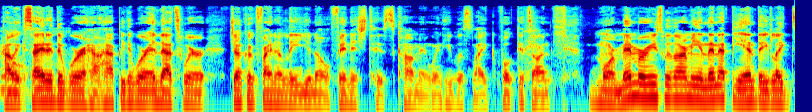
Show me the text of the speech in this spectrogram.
how oh. excited they were, how happy they were, and that's where Jungkook finally, you know, finished his comment when he was like focus on more memories with Army, and then at the end they like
